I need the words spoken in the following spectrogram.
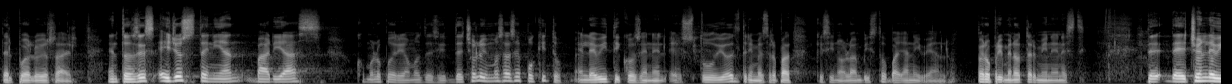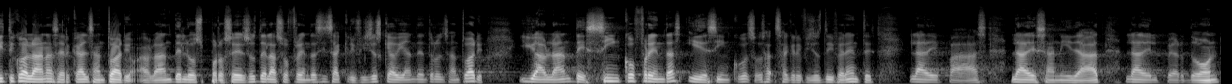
del pueblo de Israel. Entonces ellos tenían varias, ¿cómo lo podríamos decir? De hecho lo vimos hace poquito en Levíticos, en el estudio del trimestre pasado, que si no lo han visto, vayan y véanlo. Pero primero terminen este. De, hecho, en Levítico hablaban acerca del santuario, hablaban de los procesos de las ofrendas y sacrificios que habían dentro del santuario. Y hablaban de cinco ofrendas y de cinco sa- sacrificios diferentes. La de paz, la de sanidad, la del perdón,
